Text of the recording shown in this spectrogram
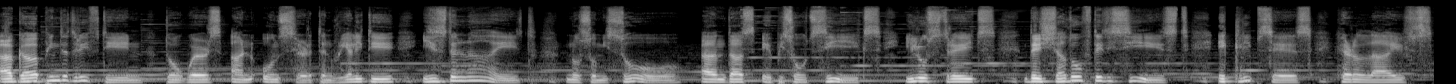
A gap in the drifting towards an uncertain reality is the light Nozomi saw, and thus episode 6 illustrates the shadow of the deceased eclipses her life's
